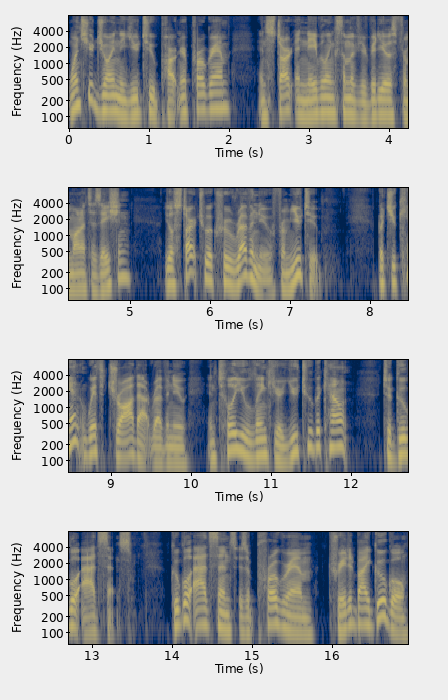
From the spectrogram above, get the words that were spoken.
Once you join the YouTube Partner Program and start enabling some of your videos for monetization, you'll start to accrue revenue from YouTube. But you can't withdraw that revenue until you link your YouTube account to Google AdSense. Google AdSense is a program created by Google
